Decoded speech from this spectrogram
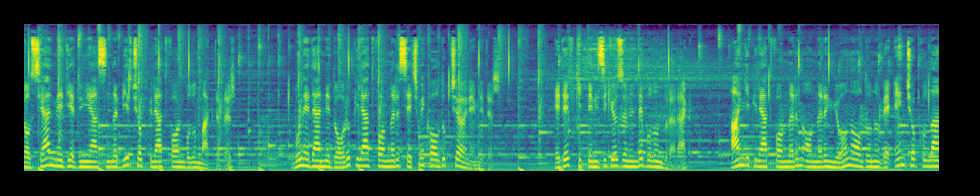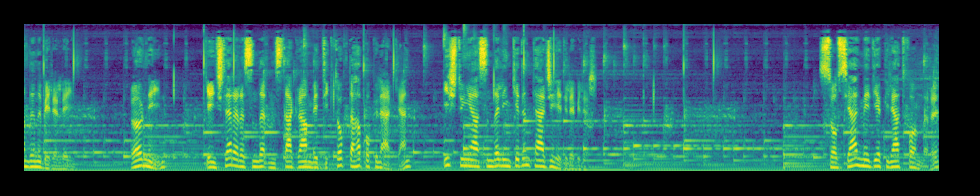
Sosyal medya dünyasında birçok platform bulunmaktadır. Bu nedenle doğru platformları seçmek oldukça önemlidir. Hedef kitlenizi göz önünde bulundurarak, hangi platformların onların yoğun olduğunu ve en çok kullandığını belirleyin. Örneğin, gençler arasında Instagram ve TikTok daha popülerken, iş dünyasında LinkedIn tercih edilebilir. Sosyal medya platformları,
